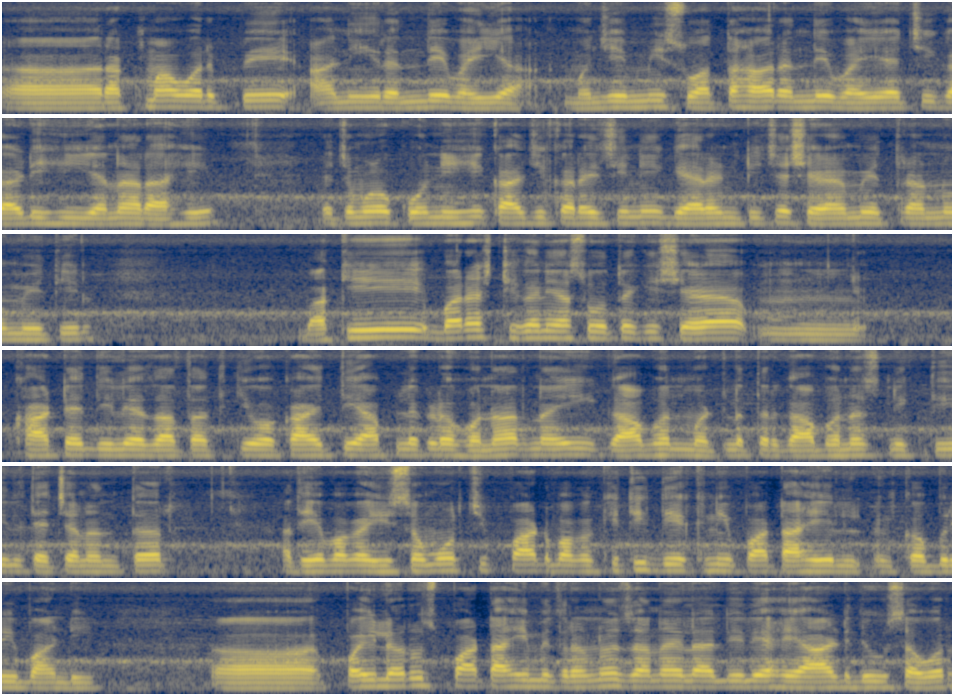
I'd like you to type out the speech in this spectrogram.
अं, रखमा वरपे आणि रंदे भैया. म्हणजे मी स्वतः रंदे भैयाची गाडी ही येणार आहे. त्याच्यामुळं कोणीही काळजी करायची नाही. गॅरंटीच्या शेळ्या मित्रांनो मिळतील. बाकी बऱ्याच ठिकाणी असं होतं की शेळ्या खाट्या दिल्या जातात किंवा काय ते आपल्याकडे होणार नाही. गाभण म्हटलं तर गाभणच निघतील. त्याच्यानंतर आता हे बघा ही समोरची पाट बघा किती देखणी पाट आहे कबरी बांडी. पहिलरूच पाट आहे मित्रांनो जाणायला आलेली आहे आठ दिवसावर.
